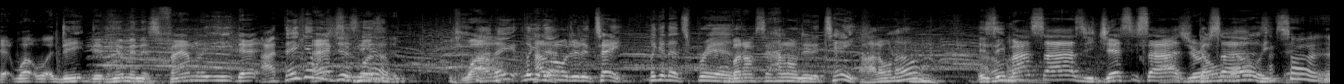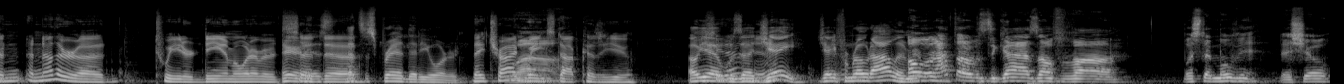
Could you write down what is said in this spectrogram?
Eh, What, what did, did him and his family eat that? I think it was just was him. it- Wow. Think- look at how that. long did it take? Look at that spread. But I'm saying, how long did it take? I don't know. Is he my size? Is he Jesse size? your don't size? know. He- I saw an, another uh, tweet or DM or whatever. It There said it is. Uh, That's the spread that he ordered. they tried Wow. Wingstop because of you. Oh yeah, See it was uh, Yeah. Jay, Jay from Rhode Island. Oh, remember? I thought it was the guys off of uh, what's that movie? That show?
